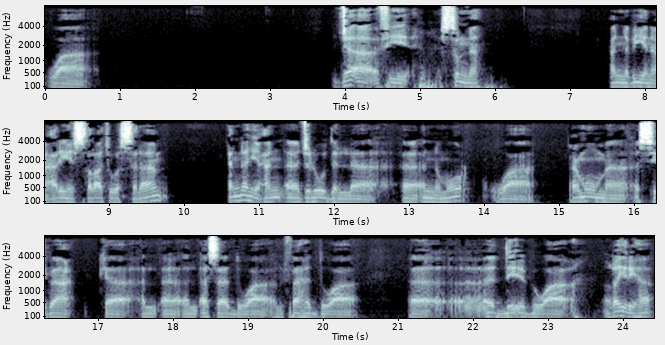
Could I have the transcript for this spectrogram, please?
و جاء في السنة عن نبينا عليه الصلاة والسلام النهي عن جلود النمور وعموم السباع كالأسد والفهد والذئب وغيرها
